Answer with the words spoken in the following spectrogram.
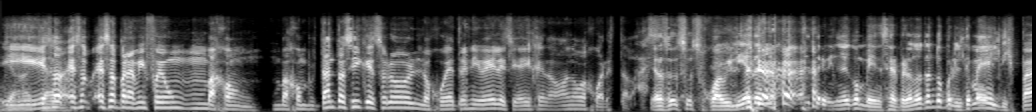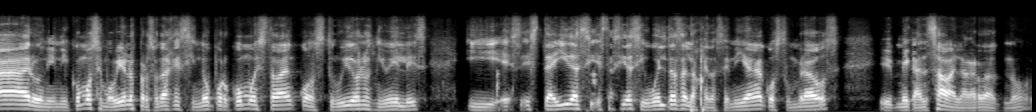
y eso, eso, eso para mí fue un, bajón, un bajón. Tanto así que solo lo jugué a tres niveles y ahí dije, no, no voy a jugar esta base. Su, jugabilidad terminó de convencer, pero no tanto por el tema del disparo ni, ni cómo se movían los personajes, sino por cómo estaban construidos los niveles y esta ida, estas idas y vueltas a los que nos tenían acostumbrados eh, me cansaban, la verdad, ¿no?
